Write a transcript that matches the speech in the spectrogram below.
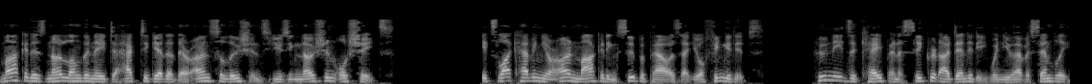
Marketers no longer need to hack together their own solutions using Notion or Sheets. It's like having your own marketing superpowers at your fingertips. Who needs a cape and a secret identity when you have Assembly?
